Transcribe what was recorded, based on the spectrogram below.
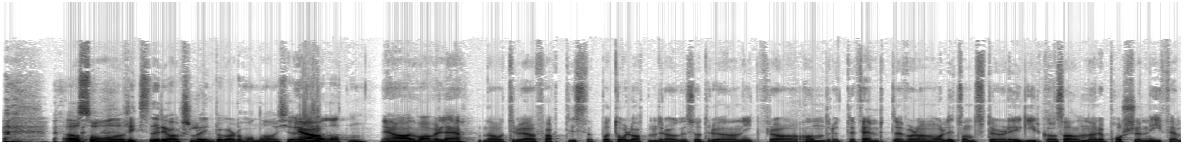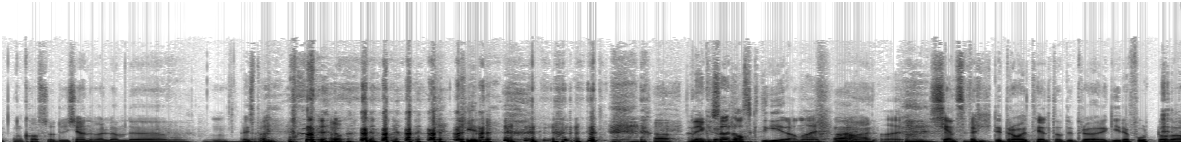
Ja, og så var det å fikse drivaksel inn på Gardermoen da, og kjøre Ja. 12-18. Ja, det var vel det. Da tror jeg faktisk på 12-18-draget så tror jeg den gikk fra andre til femte, for den var litt sånn støl i girkassa, den der Porsche 915-kasse. Du kjenner vel dem, du, Øystein? Fire. Det er ikke så raskt gira, nei. Nei. nei. Kjennes veldig bra ut helt til du prøver å gire fort, og da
